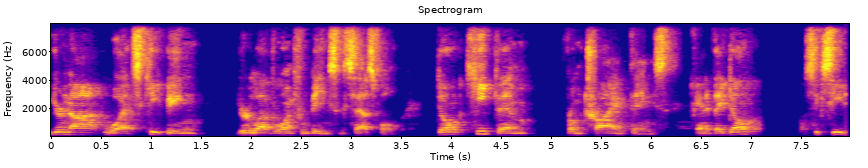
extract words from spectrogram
you're not what's keeping your loved one from being successful. Don't keep them from trying things. And if they don't succeed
